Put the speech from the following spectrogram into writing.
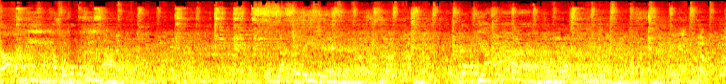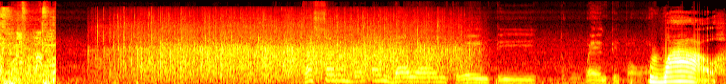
Lovely Kapukian. Congratulations. Kapukian. Congratulations. Kasta ng Batang Bayan 2024. Wow!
